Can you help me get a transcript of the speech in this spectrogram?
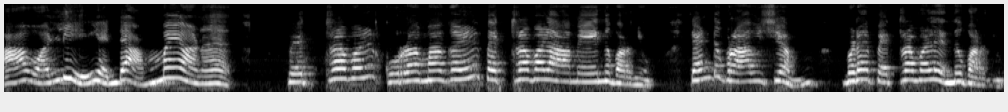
ആ വള്ളി എന്റെ അമ്മയാണ്. പെറ്റവൾ കുറമകൾ പെറ്റവളാമേ എന്ന് പറഞ്ഞു. രണ്ട് പ്രാവശ്യം ഇവിടെ പെറ്റവൾ എന്ന് പറഞ്ഞു.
